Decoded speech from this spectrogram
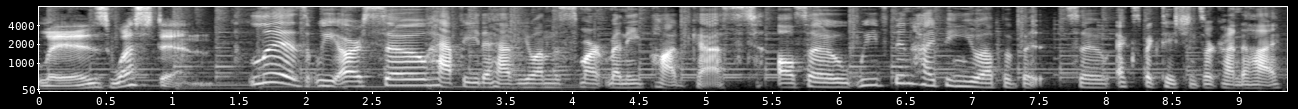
Liz Weston. Liz, we are so happy to have you on the Smart Money podcast. Also, we've been hyping you up a bit, so expectations are kind of high.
